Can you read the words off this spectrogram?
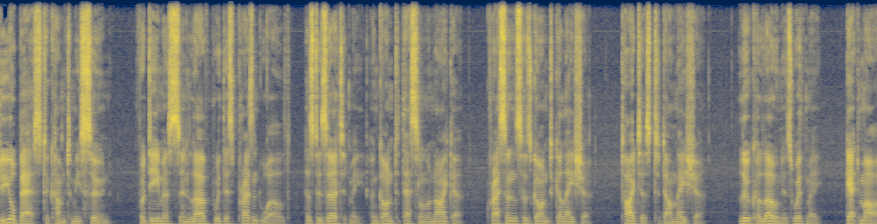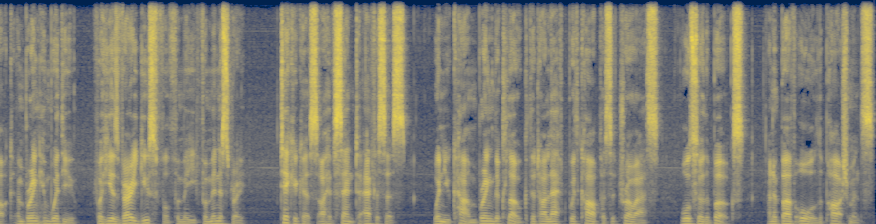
Do your best to come to me soon, for Demas, in love with this present world, has deserted me and gone to Thessalonica. Crescens has gone to Galatia, Titus to Dalmatia. Luke alone is with me. Get Mark and bring him with you, for he is very useful for me for ministry. Tychicus I have sent to Ephesus. When you come, bring the cloak that I left with Carpus at Troas, also the books, and above all the parchments.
